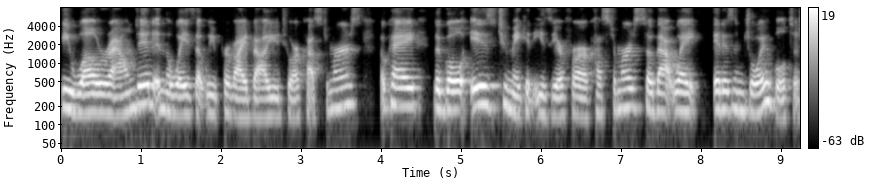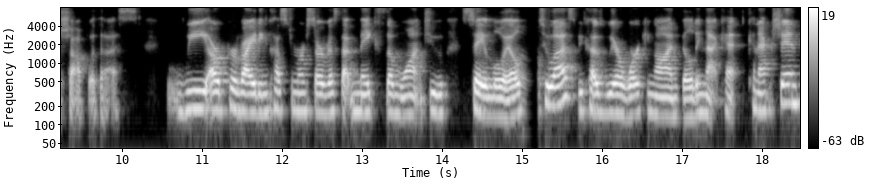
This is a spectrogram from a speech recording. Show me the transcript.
be well rounded in the ways that we provide value to our customers. Okay. The goal is to make it easier for our customers so that way it is enjoyable to shop with us we are providing customer service that makes them want to stay loyal to us because we are working on building that connection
